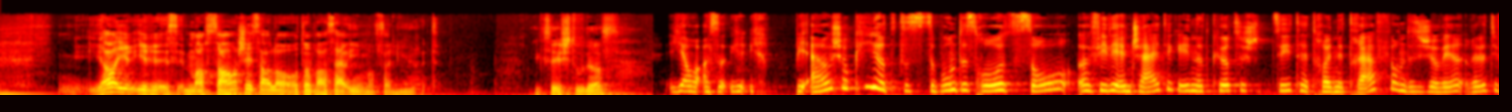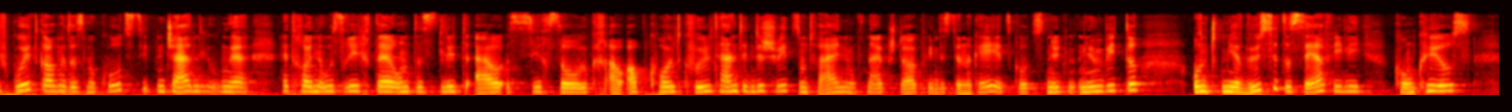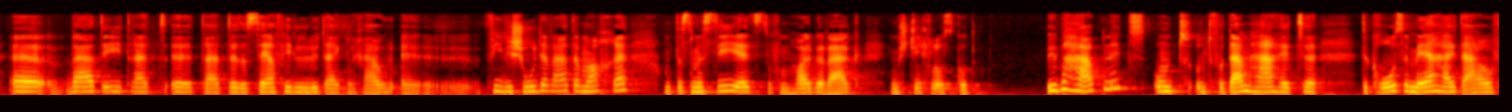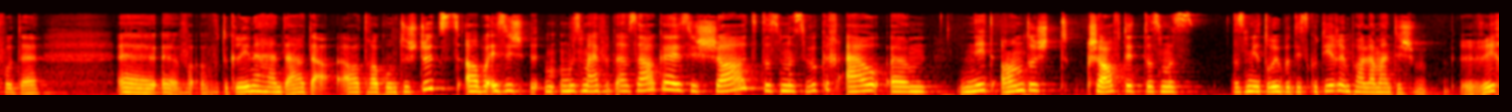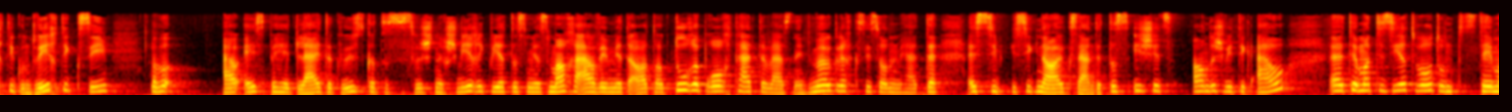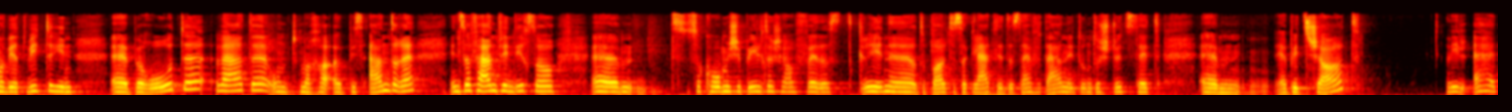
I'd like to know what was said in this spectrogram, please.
ja, ihr, ihr Massagesalon oder was auch immer verlieren. Wie siehst du das? Ja, also ich, ich bin auch schockiert, dass der Bundesrat so äh, viele Entscheidungen in der kürzesten Zeit hat können treffen und es ist ja relativ gut gegangen, dass man Kurzzeitentscheidungen hat können ausrichten und dass die Leute auch sich so wirklich auch abgeholt gefühlt haben in der Schweiz und vor einem auf den nächsten Tag finden es dann okay, jetzt geht es nicht, nicht mehr weiter. Und wir wissen, dass sehr viele Konkurs äh, werden eintreten, äh, dass sehr viele Leute eigentlich auch äh, viele Schulden werden machen und dass man sie jetzt auf dem halben Weg im Stich losgeht. Überhaupt nicht. Und, und von dem her hat äh, die große Mehrheit auch von der äh, äh die Grünen haben auch den Antrag unterstützt. Aber es ist, muss man einfach auch sagen, es ist schade, dass man es wirklich auch ähm, nicht anders geschafft hat, dass, dass wir darüber diskutieren im Parlament, ist richtig und wichtig gewesen. Aber auch SP hat leider gewusst, dass es wahrscheinlich schwierig wird, dass wir es machen. Auch wenn wir den Antrag durchgebracht hätten, wäre es nicht möglich gewesen, sondern wir hätten ein Signal gesendet. Das ist jetzt andersweitig auch äh, thematisiert worden und das Thema wird weiterhin äh, beraten werden und man kann etwas ändern. Insofern finde ich so, ähm, so komische Bilder schaffen, dass die Grünen oder Balthasar Glättli das einfach auch nicht unterstützt hat, ähm, ein bisschen schade. Weil er hat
